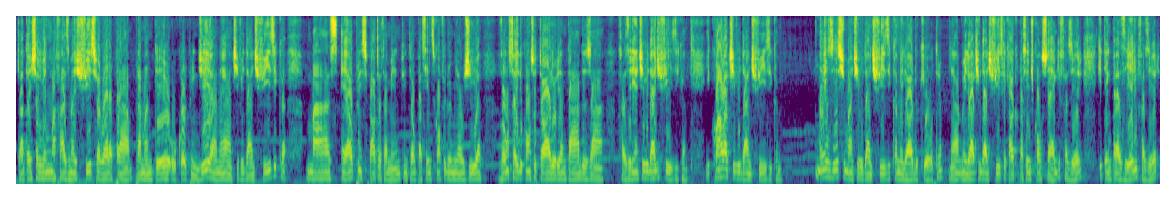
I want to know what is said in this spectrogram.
Então até a gente está vivendo uma fase mais difícil agora para manter o corpo em dia, né, a atividade física, mas é o principal tratamento. Então pacientes com fibromialgia vão sair do consultório orientados a fazerem atividade física. E qual atividade física? não existe uma atividade física melhor do que outra, né? A melhor atividade física é aquela que o paciente consegue fazer, que tem prazer em fazer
